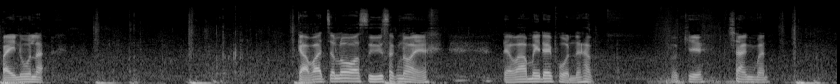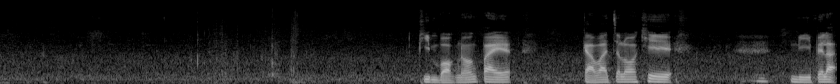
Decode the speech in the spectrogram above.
ไปนู่นละกะว่าจะล่อซื้อสักหน่อย แต่ว่าไม่ได้ผลนะครับ โอเค ช่างมัน พิมพ์บอกน้องไปกะว่าจะรอเค หนีไปละ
